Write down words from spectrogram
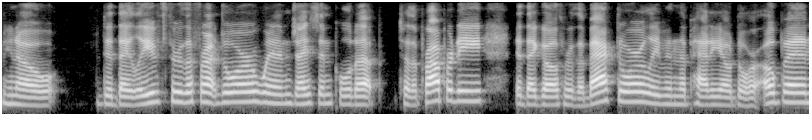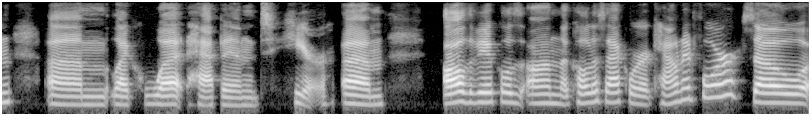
you know did they leave through the front door when jason pulled up to the property? Did they go through the back door leaving the patio door open? Um like what happened here? Um all the vehicles on the cul-de-sac were accounted for so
